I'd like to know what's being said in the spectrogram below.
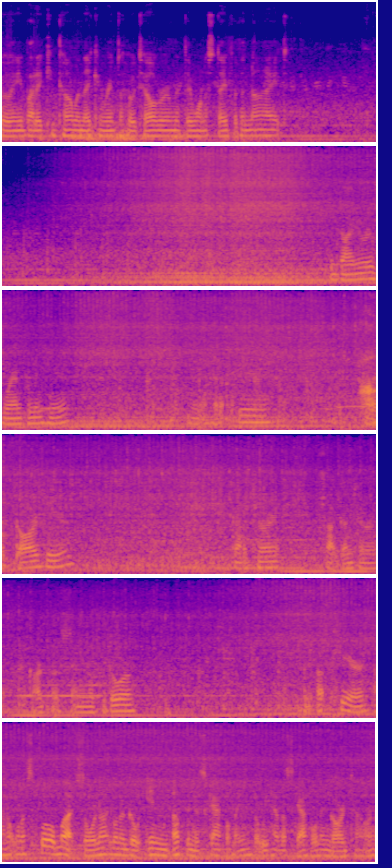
So anybody can come and they can rent a hotel room if they want to stay for the night. Diner is ran from in here. And we'll head up here. Got a guard here. Got a turret, shotgun turret, guard post standing over the door. And up here, I don't want to spoil much, so we're not going to go in up in the scaffolding, but we have a scaffolding guard tower.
